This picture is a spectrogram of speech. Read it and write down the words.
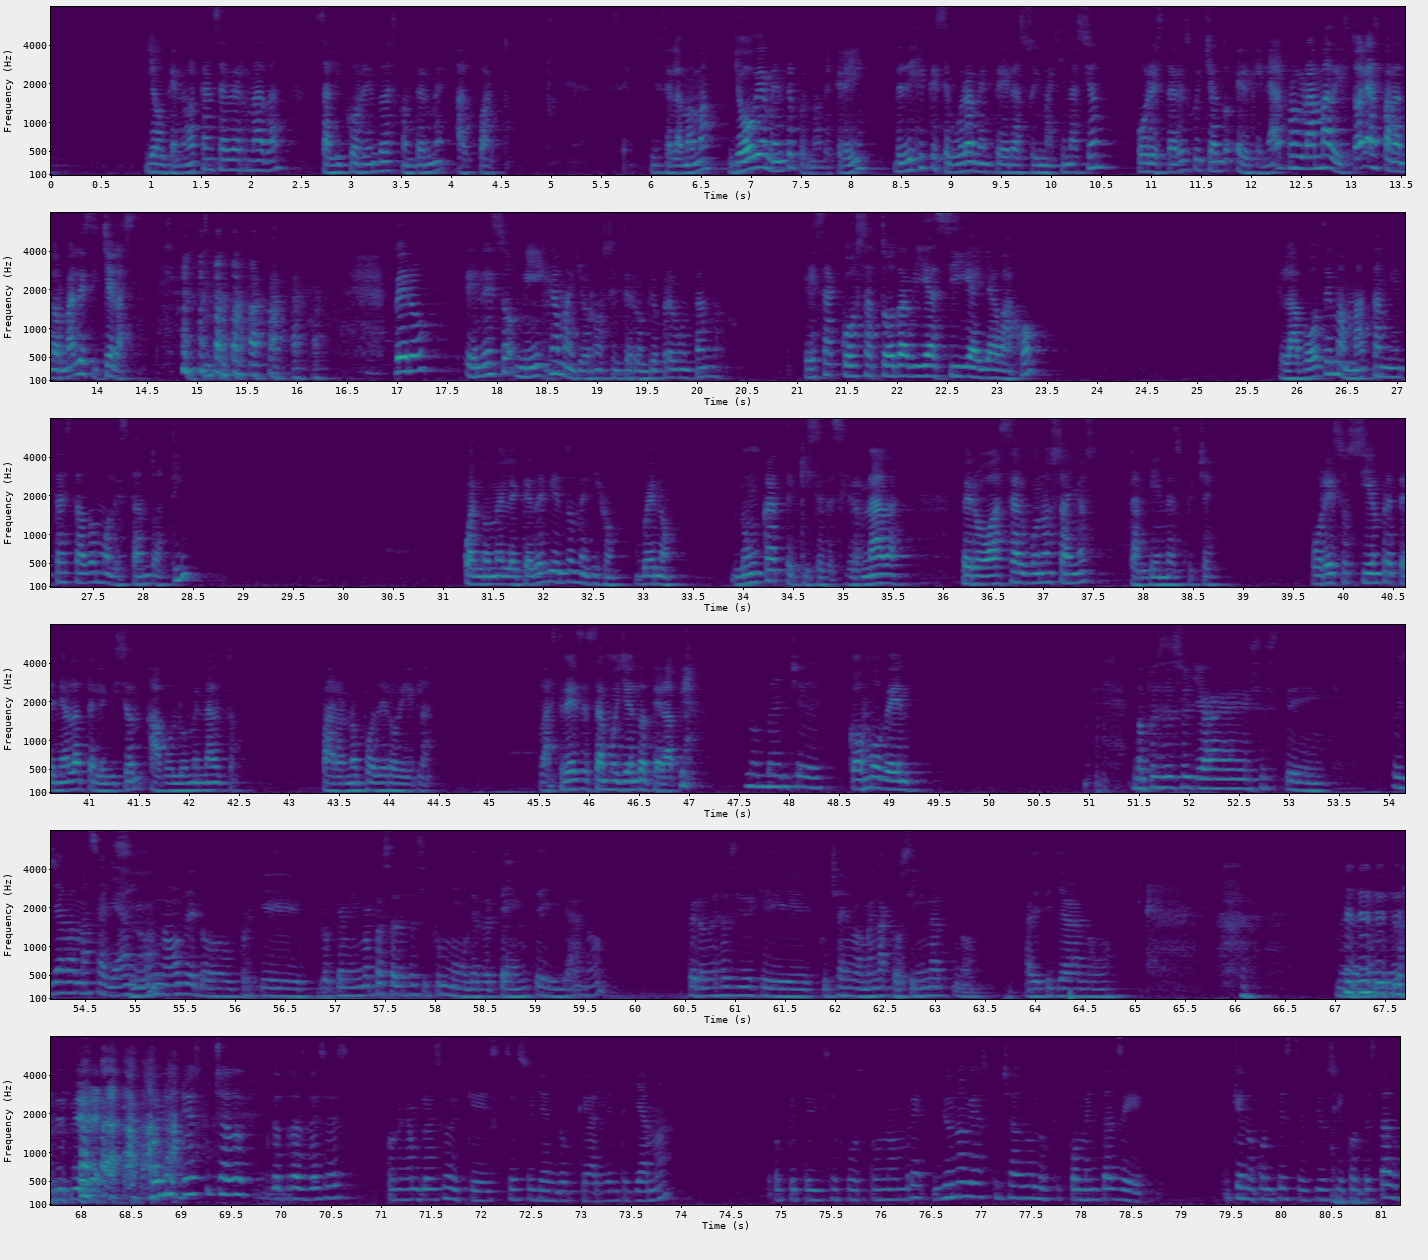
Y aunque no alcancé a ver nada, salí corriendo a esconderme al cuarto. Dice, la mamá. Yo obviamente pues no le creí. Le dije que seguramente era su imaginación por estar escuchando el genial programa de historias paranormales y chelas. Pero en eso mi hija mayor nos interrumpió preguntando, ¿esa cosa todavía sigue allá abajo? ¿La voz de mamá también te ha estado molestando a ti? Cuando me le quedé viendo me dijo, bueno, nunca te quise decir nada, pero hace algunos años también la escuché. Por eso siempre tenía la televisión a volumen alto, para no poder oírla. Las tres estamos yendo a terapia. No manches. ¿Cómo ven? No, pues eso ya es este. Pues ya va más allá, sí, ¿no? ¿no? De lo. Porque lo que a mí me ha pasado es así como de repente y ya, ¿no? Pero no es así de que escucha a mi mamá en la cocina, no. Ahí sí ya no. me daría miedo. Bueno, yo he escuchado otras veces, por ejemplo, eso de que estés oyendo que alguien te llama o que te dice por tu nombre. Yo no había escuchado lo que comentas de que no contestes. Yo sí he contestado.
